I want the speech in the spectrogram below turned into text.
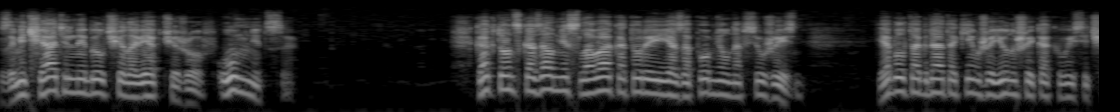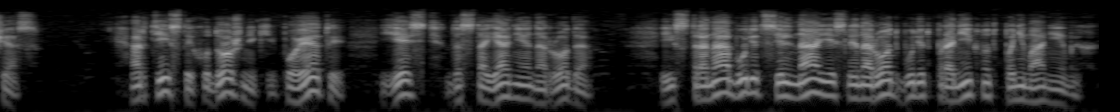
Замечательный был человек Чижов, умница. Как-то он сказал мне слова, которые я запомнил на всю жизнь. Я был тогда таким же юношей, как вы сейчас. Артисты, художники, поэты есть достояние народа. И страна будет сильна, если народ будет проникнут пониманием их.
